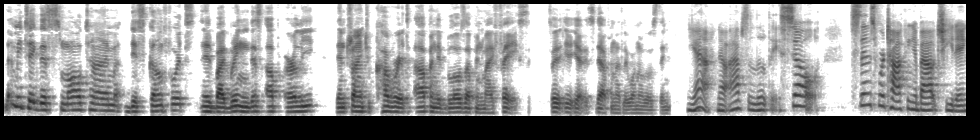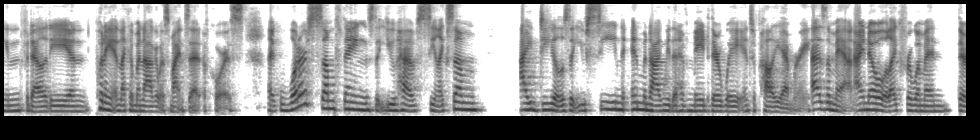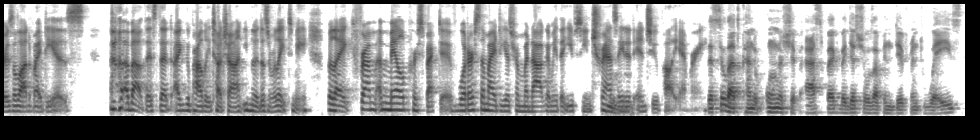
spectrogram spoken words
Let me take this small time discomfort eh, by bringing this up early, then trying to cover it up and it blows up in my face. So, yeah, it's definitely one of those things. Yeah, no, absolutely. So, since we're talking about cheating and infidelity and putting it in like a monogamous mindset, of course, like what are some things that you have seen, like some ideals that you've seen in monogamy that have made their way into polyamory. As a man i know like for women there's a lot of ideas about this that i could probably touch on even though it doesn't relate to me. But like from a male perspective what are some ideas from monogamy that you've seen translated mm. into polyamory? There's still that kind of ownership aspect but it just shows up in different ways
